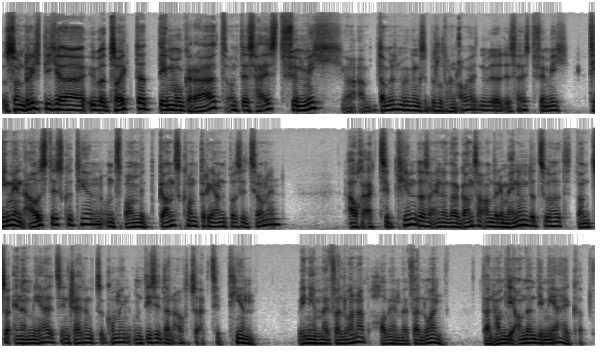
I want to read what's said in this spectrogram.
so ein richtiger überzeugter Demokrat und das heißt für mich, ja, da müssen wir übrigens ein bisschen dran arbeiten wieder, das heißt für mich Themen ausdiskutieren und zwar mit ganz konträren Positionen, auch akzeptieren, dass einer da ganz andere Meinung dazu hat, dann zu einer Mehrheitsentscheidung zu kommen und diese dann auch zu akzeptieren. Wenn ich mal verloren habe, habe ich mal verloren. Dann haben die anderen die Mehrheit gehabt.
